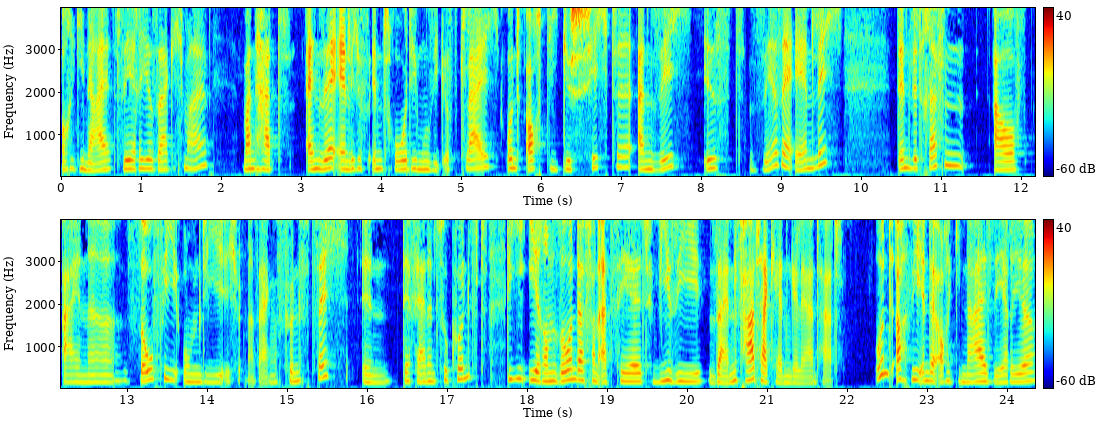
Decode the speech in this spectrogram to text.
Originalserie, sag ich mal. Man hat ein sehr ähnliches Intro, die Musik ist gleich und auch die Geschichte an sich ist sehr, sehr ähnlich, denn wir treffen auf eine Sophie um die, ich würde mal sagen, 50 in der fernen Zukunft, die ihrem Sohn davon erzählt, wie sie seinen Vater kennengelernt hat. Und auch wie in der Originalserie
